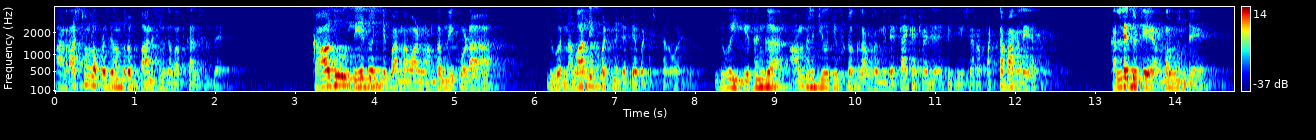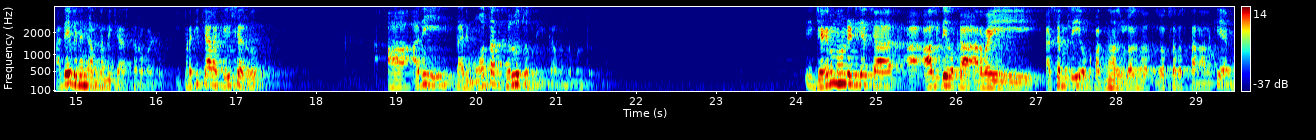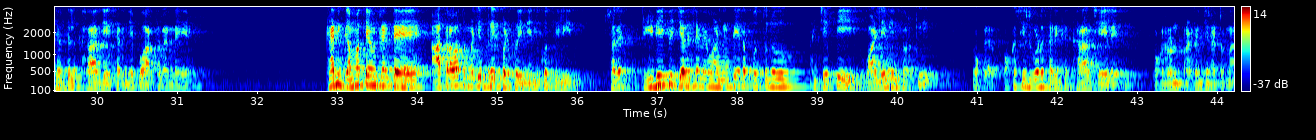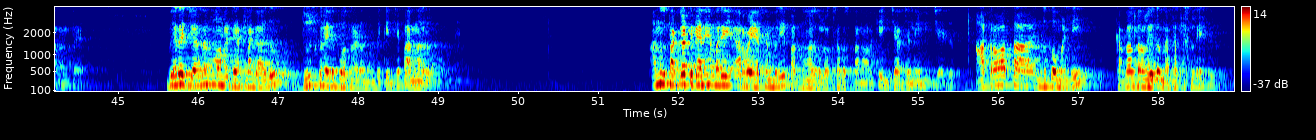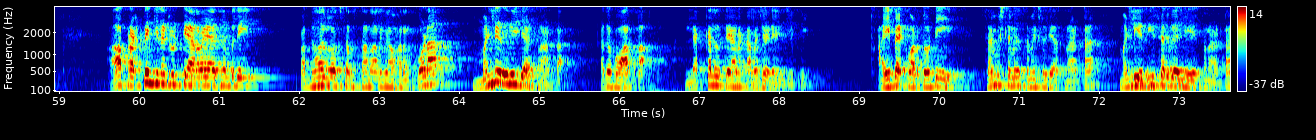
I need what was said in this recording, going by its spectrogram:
ఆ రాష్ట్రంలో ప్రజలందరూ బానిసలుగా బతకాల్సిందే. కాదు లేదు అని చెప్పి అన్న వాళ్ళందరినీ కూడా ఇదిగో నవాల్నీకి పట్టిన గతే పట్టిస్తారు వాళ్ళు. ఇదిగో ఈ విధంగా ఆంధ్రజ్యోతి ఫోటోగ్రాఫర్ మీద అటాక్ ఎట్లా అయితే చేశారో పట్టపగలే కళ్ళెదుటే అందరి ముందే అదే విధంగా అందరినీ చేస్తారు వాళ్ళు. ఇప్పటికీ చాలా చేశారు. అది దాని మోతాదు పెరుగుతుంది ఇంకా ముందు ముందు. ఈ జగన్మోహన్ రెడ్డి గారు చా ఆల్రెడీ ఒక అరవై అసెంబ్లీ ఒక పద్నాలుగు లోక్సభ స్థానాలకి అభ్యర్థులు ఖరారు చేశారని చెప్పి వార్తలండి. కానీ గమ్మత్ ఏమిటంటే ఆ తర్వాత మళ్ళీ బ్రేక్ పడిపోయింది ఎందుకో తెలియదు. సరే టీడీపీ జనసేన వాళ్ళంటే ఏదో పొత్తులు అని చెప్పి వాళ్ళేమి ఇంతవరకు ఒక ఒక సీటు కూడా సరిగ్గా ఖరారు చేయలేదు. ఒక రెండు ప్రకటించినట్టున్నారు అంతే. వేరే జగన్మోహన్ రెడ్డి అట్లా కాదు దూసుకుని వెళ్ళిపోతున్నాడు ముందుకని చెప్పి అన్నారు. అందుకు తగ్గట్టుగానే మరి అరవై అసెంబ్లీ పద్నాలుగు లోక్సభ స్థానాలకి ఇన్ఛార్జీలు నియమించాడు. ఆ తర్వాత ఎందుకో మళ్ళీ కదలటం లేదు మెదలటం లేదు. ఆ ప్రకటించినటువంటి అరవై అసెంబ్లీ పద్నాలుగు లోక్సభ స్థానాల వ్యవహారం కూడా మళ్ళీ రివ్యూ చేస్తున్నట్ట అదొక వార్త. లెక్కలు తేలక అలజడి అని చెప్పి. ఐపాక్ వాళ్ళతోటి సమీక్షల మీద సమీక్షలు చేస్తున్నట్ట మళ్ళీ రీసర్వేలు చేయిస్తున్నట్ట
